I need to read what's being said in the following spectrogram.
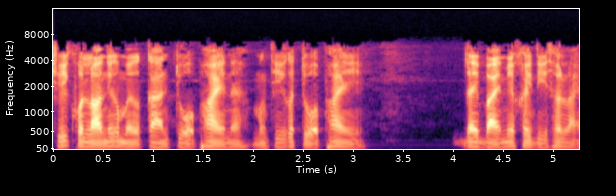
ชีวิตคนเรานี่ก็เหมือนกับการจั่วไพ่นะบางทีก็จั่วไพ่ได้ใบไม่ค่อยดีเท่าไหร่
